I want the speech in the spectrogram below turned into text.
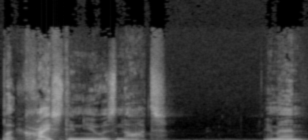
but Christ in you is not. Amen?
